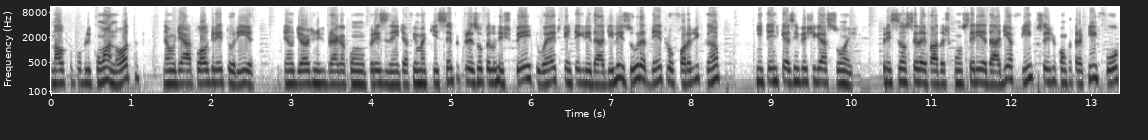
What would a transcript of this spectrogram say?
O Náutico publicou uma nota, né, onde a atual diretoria, tem o Diógenes Braga como presidente, afirma que sempre prezou pelo respeito, ética, integridade e lisura dentro ou fora de campo, entende que as investigações precisam ser levadas com seriedade e afinco, seja contra quem for,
